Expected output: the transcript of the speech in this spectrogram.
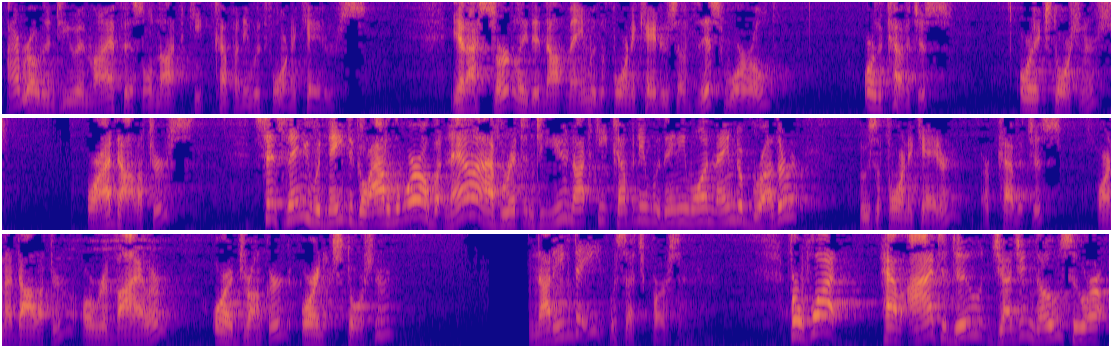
I wrote unto you in my epistle not to keep company with fornicators. Yet I certainly did not mean with the fornicators of this world, or the covetous, or the extortioners, or idolaters. Since then you would need to go out of the world. But now I've written to you not to keep company with anyone named a brother who's a fornicator, or covetous, or an idolater, or reviler or a drunkard or an extortioner, not even to eat with such a person. For what have I to do judging those who are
